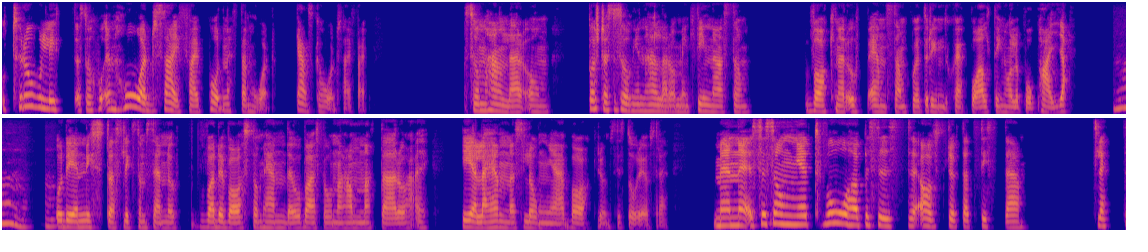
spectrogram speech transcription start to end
otroligt, alltså en hård sci-fi podd, nästan hård, ganska hård sci-fi. Som handlar om, första säsongen handlar om en kvinna som vaknar upp ensam på ett rymdskepp och allting håller på att paja. Mm. Mm. Och det nystas liksom sen upp vad det var som hände och varför hon har hamnat där och hela hennes långa bakgrundshistoria och sådär. Men eh, säsong två har precis avslutat sista, släppt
